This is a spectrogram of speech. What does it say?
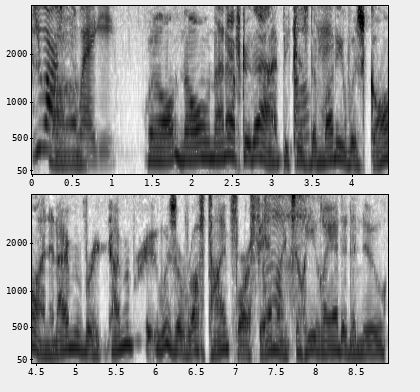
You are um, swaggy. Well, no, not after that because okay. the money was gone, and I remember I remember it was a rough time for our family until he landed a new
